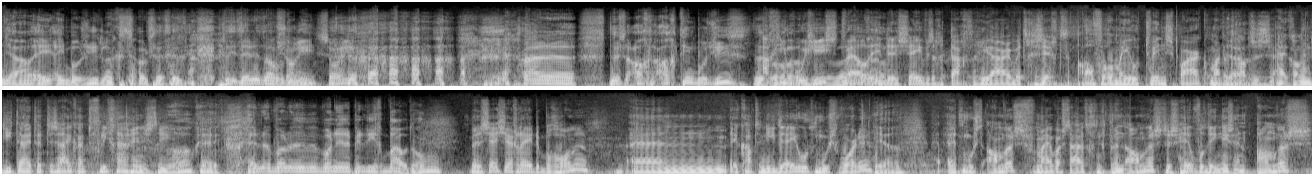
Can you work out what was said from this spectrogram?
Ja, één, één bozie, laat ik het zo zeggen. Die deed het al sorry, sorry. maar, eh, dus acht- 18 bougies. Dat is 18 wel- bougies, terwijl wel- in de 70, 80 jaren werd gezegd Alfa Romeo Twin Spark. Maar dat Ja. hadden ze dus eigenlijk al in die tijd. Het is eigenlijk uit de vliegtuigindustrie. Oké. En eh, wanneer, wanneer heb je die gebouwd dan? Ik ben zes jaar geleden begonnen. En ik had een idee hoe het moest worden. Ja. Het moest anders. Voor mij was het uitgangspunt anders. Dus heel veel dingen zijn anders.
